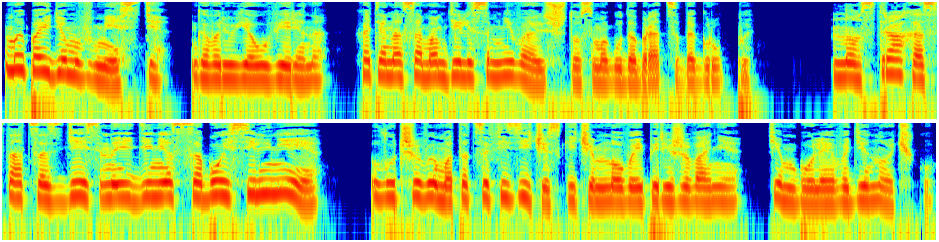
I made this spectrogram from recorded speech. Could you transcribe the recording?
«Мы пойдем вместе», — говорю я уверенно, хотя на самом деле сомневаюсь, что смогу добраться до группы. Но страх остаться здесь наедине с собой сильнее. Лучше вымотаться физически, чем новые переживания, тем более в одиночку.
